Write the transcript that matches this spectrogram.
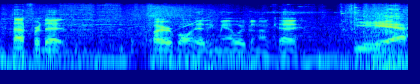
If not for that fireball hitting me, I would have been okay. Yeah.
